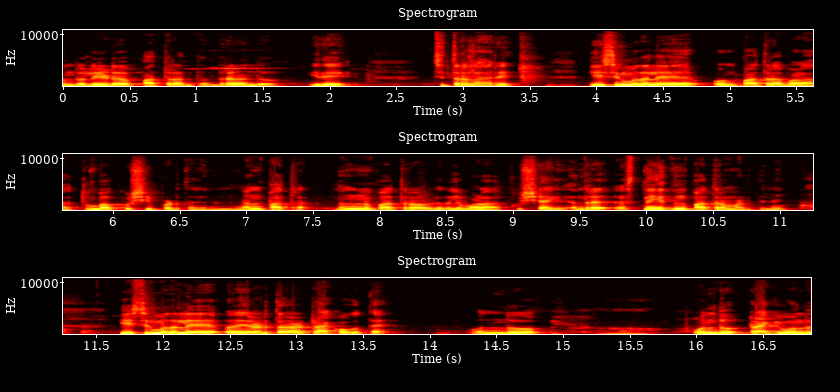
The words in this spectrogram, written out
ಒಂದು ಲೀಡ್ ಪಾತ್ರ ಅಂತಂದರೆ ನಂದು ಇದೇ ಚಿತ್ರಲಹರಿ. ಈ ಸಿನಿಮಾದಲ್ಲಿ ಒಂದು ಪಾತ್ರ ಭಾಳ ತುಂಬ ಖುಷಿ ಪಡ್ತಾ ಇದೆ ನನ್ನ ನನ್ನ ಪಾತ್ರ. ನನ್ನ ಪಾತ್ರ ವರ್ಗದಲ್ಲಿ ಭಾಳ ಖುಷಿಯಾಗಿದೆ. ಅಂದರೆ ಸ್ನೇಹಿತನ ಪಾತ್ರ ಮಾಡ್ತೀನಿ. ಈ ಸಿನಿಮಾದಲ್ಲಿ ಎರಡು ಥರ ಟ್ರ್ಯಾಕ್ ಹೋಗುತ್ತೆ. ಒಂದು ಒಂದು ಟ್ರ್ಯಾಕಿಗೆ ಒಂದು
